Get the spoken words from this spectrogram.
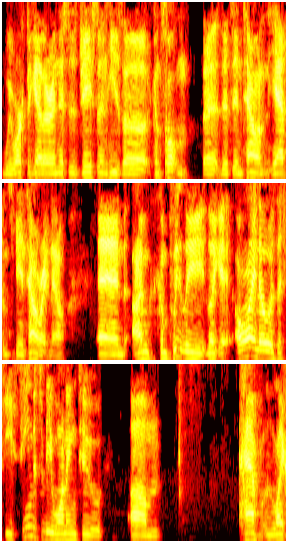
we work together, and this is Jason. He's a consultant that, that's in town. He happens to be in town right now, and I'm completely like all I know is that he seems to be wanting to um, have like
